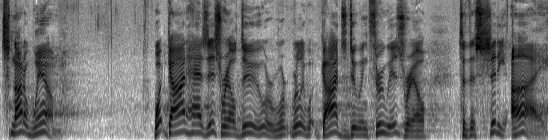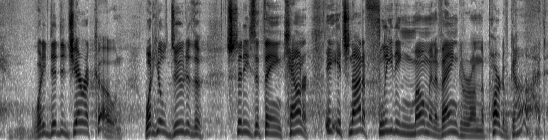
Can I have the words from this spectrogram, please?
It's not a whim. What God has Israel do, or really what God's doing through Israel to this city, Ai, what he did to Jericho, and what he'll do to the cities that they encounter, it's not a fleeting moment of anger on the part of God.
